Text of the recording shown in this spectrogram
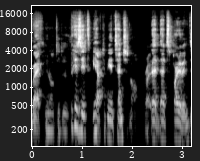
right. you know to do. Because it's, you have to be intentional. Right. That, that's part of it.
